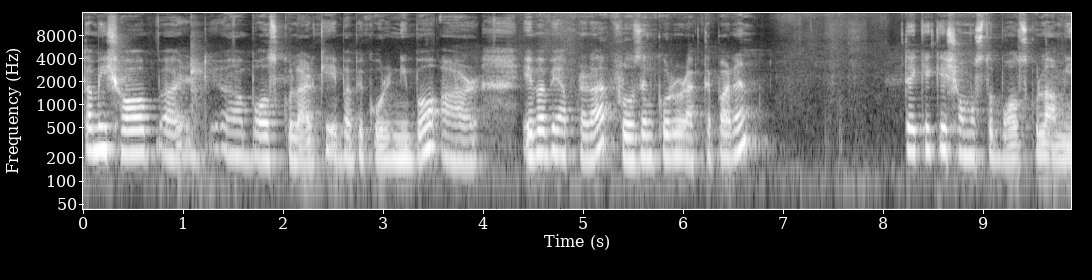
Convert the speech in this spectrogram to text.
তো আমি সব বলসগুলো আর কি এভাবে করে নিব আর এভাবে আপনারা ফ্রোজেন করেও রাখতে পারেন। একে একে সমস্ত বলসগুলো আমি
